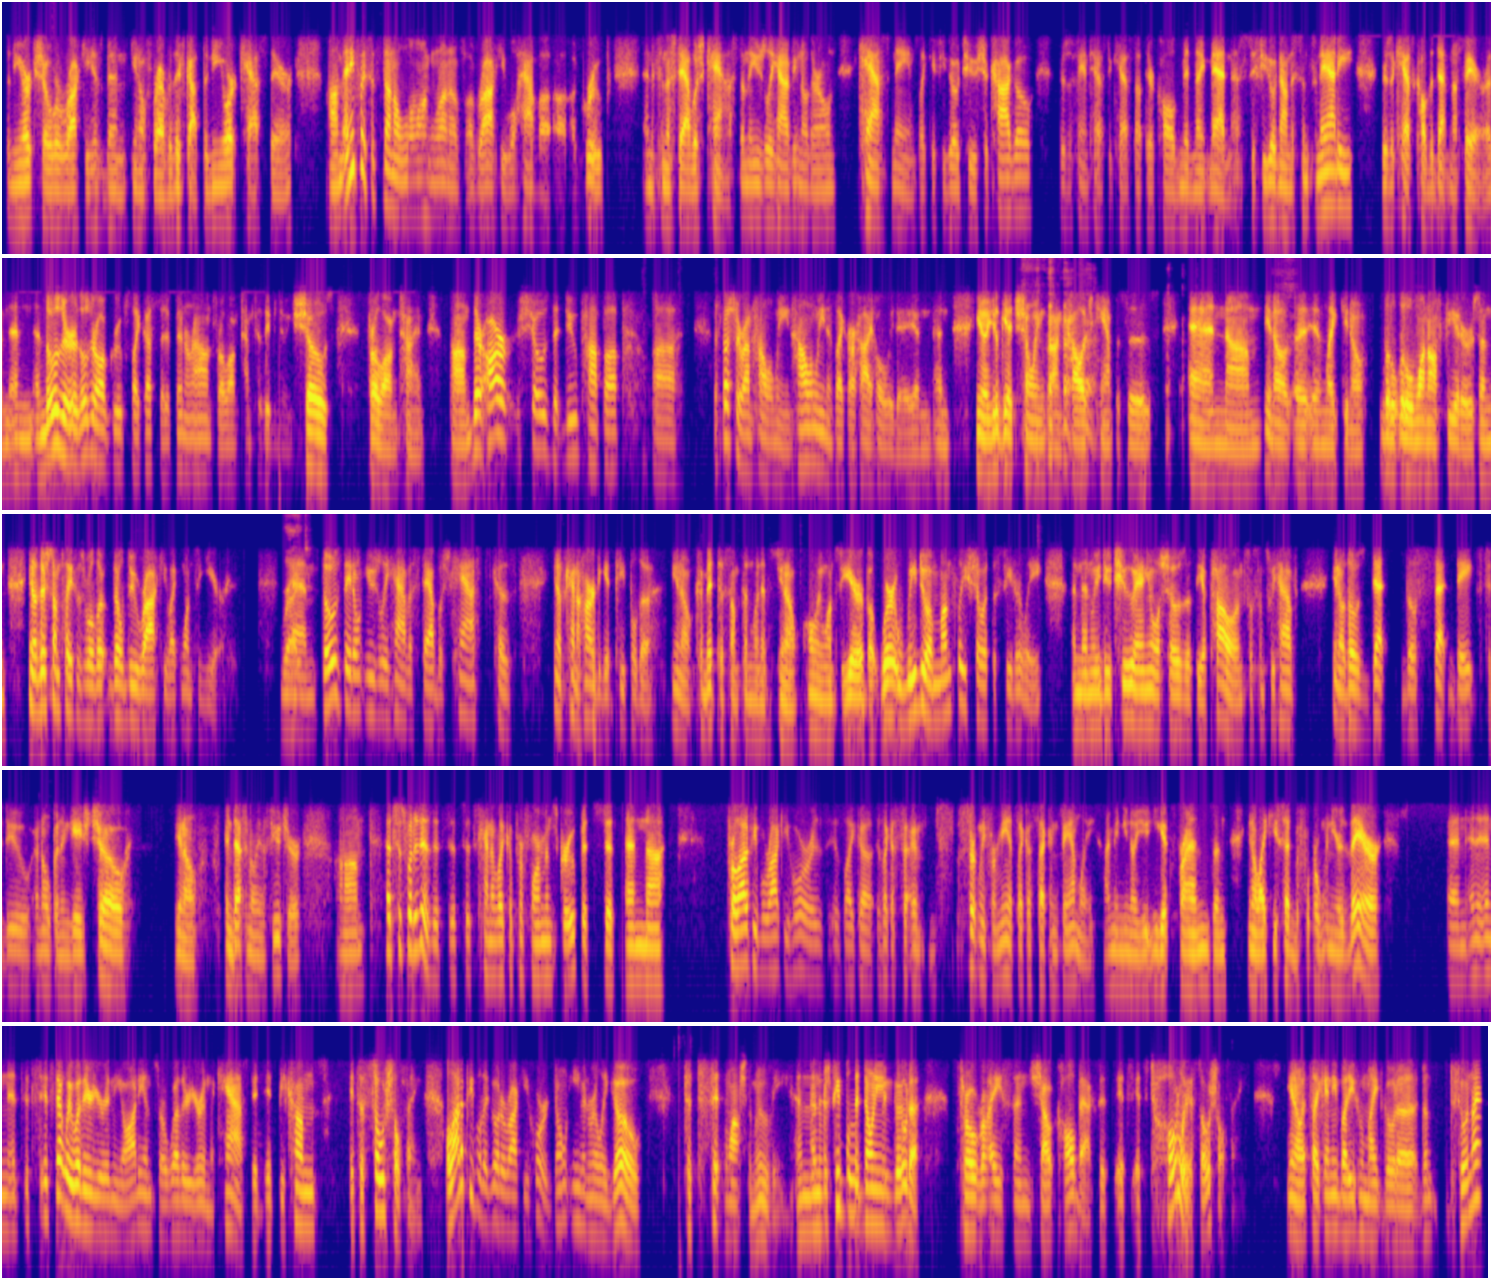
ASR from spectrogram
the New York show where Rocky has been, you know, forever. They've got the New York cast there. Um, any place that's done a long run of, of Rocky will have a, a, group, and it's an established cast. And they usually have, you know, their own cast names. Like if you go to Chicago, there's a fantastic cast out there called Midnight Madness. If you go down to Cincinnati, there's a cast called the Denton Affair, and and and those are those are all groups like us that have been around for a long time because they've been doing shows for a long time. Um, there are shows that do pop up. Uh, especially around Halloween. Halloween is like our high holy day, and and you know you'll get showings on college campuses, and um, you know uh, in like you know little little one-off theaters, and you know there's some places where they'll, they'll do Rocky like once a year, Right. and those they don't usually have established casts because you know it's kind of hard to get people to you know commit to something when it's you know only once a year. But we're we do a monthly show at the Cedar Lee, and then we do two annual shows at the Apollo. And so since we have you know those debt those set dates to do an open engaged show, you know indefinitely in the future. Um, that's just what it is. It's it's it's kind of like a performance group. It's it and uh, for a lot of people, Rocky Horror is is like a is like a certainly for me, it's like a second family. I mean, you know, you you get friends, and you know, like you said before, when you're there, and and and it's it's it's that way whether you're in the audience or whether you're in the cast. It it becomes it's a social thing. A lot of people that go to Rocky Horror don't even really go to sit and watch the movie, and then there's people that don't even go to throw rice and shout callbacks. It's it's it's totally a social thing you know, it's like anybody who might go to to a night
